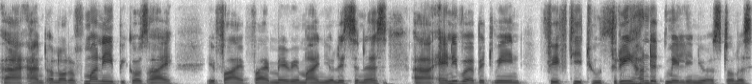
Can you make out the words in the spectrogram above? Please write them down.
uh, and a lot of money because I, if I if I may remind your listeners, uh, anywhere between 50 to 300 million US dollars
